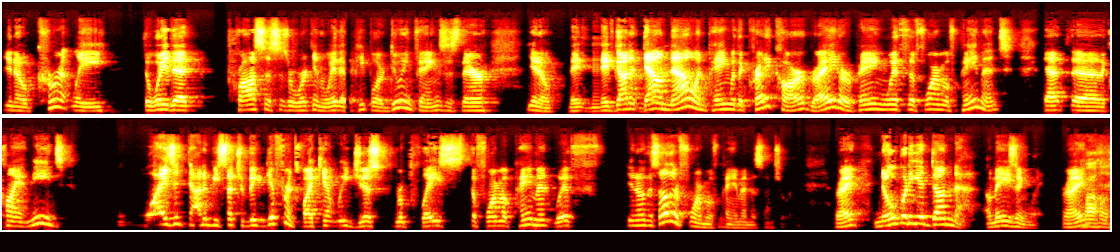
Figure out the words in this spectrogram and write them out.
you know, currently the way that processes are working, the way that people are doing things is they're, you know, they, they've got it down now and paying with a credit card, right? Or paying with the form of payment that the, the client needs. Why is it got to be such a big difference? Why can't we just replace the form of payment with, you know, this other form of payment essentially? Right? Nobody had done that, amazingly, right? Wow.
